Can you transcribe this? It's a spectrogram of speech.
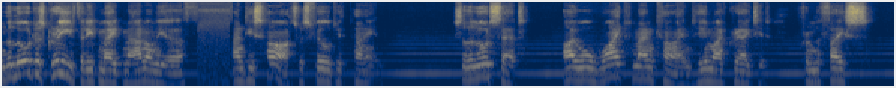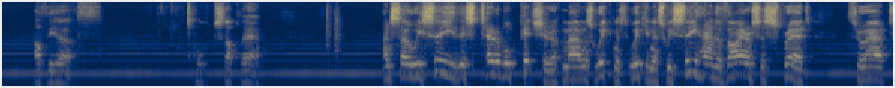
And the Lord was grieved that he'd made man on the earth, and his heart was filled with pain. So the Lord said, I will wipe mankind, whom I've created, from the face of the earth. We'll stop there. And so we see this terrible picture of man's weakness, wickedness. We see how the virus has spread throughout,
